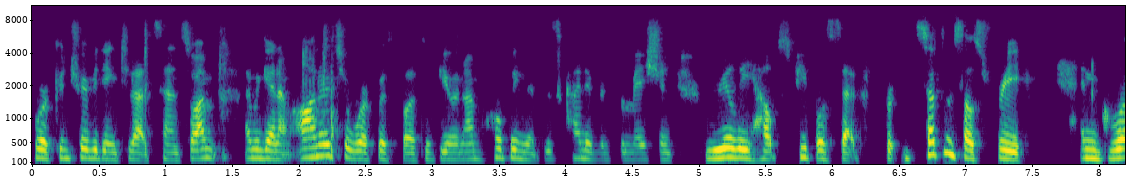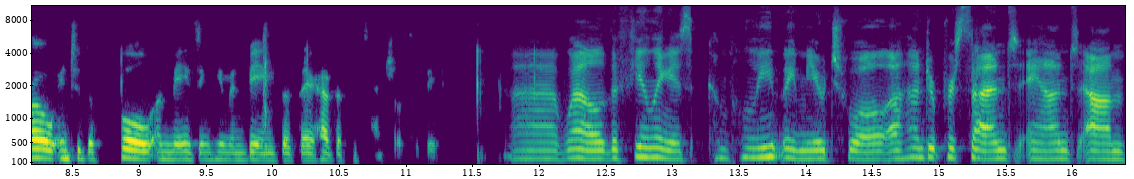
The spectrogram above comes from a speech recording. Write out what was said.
who are contributing to that sense so i'm, I'm again i'm honored to work with both of you and i'm hoping that this kind of information really helps people set set themselves free and grow into the full amazing human beings that they have the potential to be uh, well the feeling is completely mutual 100% and um,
